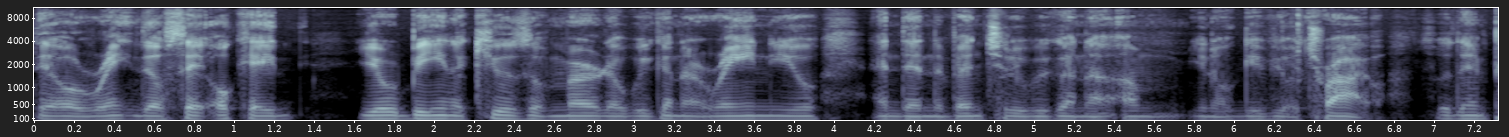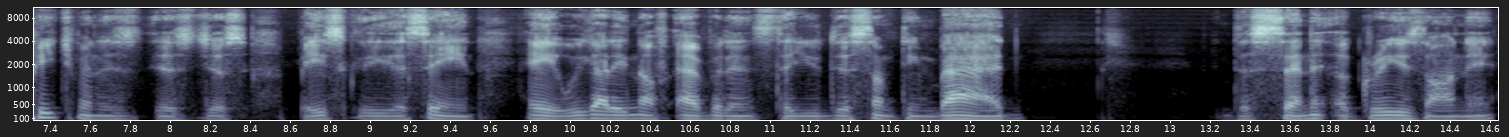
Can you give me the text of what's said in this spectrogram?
they'll arraign they'll say, Okay, you're being accused of murder, we're gonna arraign you and then eventually we're gonna um, you know, give you a trial. So the impeachment is, is just basically they're saying, Hey, we got enough evidence that you did something bad. The Senate agrees on it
